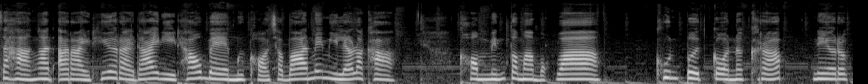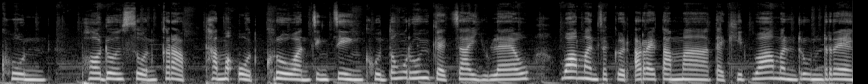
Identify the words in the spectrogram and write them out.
จะหางานอะไรที่รายได้ดีเท่าแบมือขอชาวบ้านไม่มีแล้วล่ะค่ะ คอมเมนต์ต่อมาบอกว่า คุณเปิดก่อนนะครับ เนรคุณ พอโดนสวนกลับทำมาโอดครวนจริง ๆ คุณต้องรู้อยู่แก่ใจอยู่แล้ว ว่ามันจะเกิดอะไรตามมา แต่คิดว่ามันรุนแรง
